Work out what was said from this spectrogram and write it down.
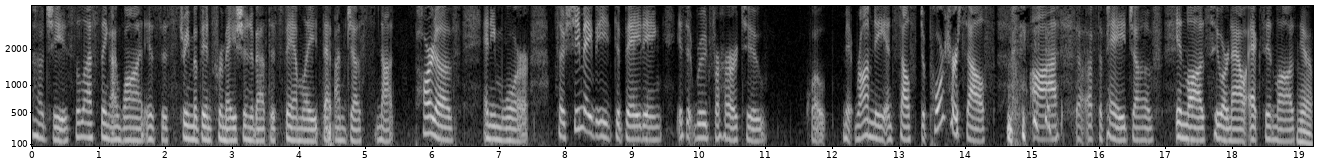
oh geez, the last thing I want is this stream of information about this family that I'm just not part of anymore. So she may be debating, is it rude for her to quote Mitt Romney and self deport herself off of the page of in laws who are now ex in laws. yeah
